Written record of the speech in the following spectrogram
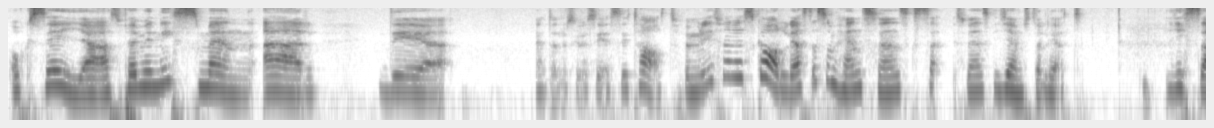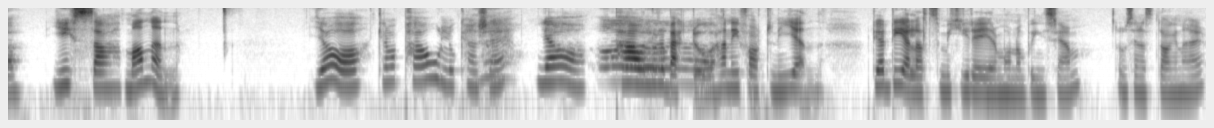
och säga att feminismen är det Vänta nu ska vi se, citat. Feminismen är det skadligaste som hänt svensk, svensk jämställdhet. Gissa. Gissa mannen. Ja, kan det vara Paolo kanske? Ja, Paolo Roberto. Han är i farten igen. Det har delats så mycket grejer om honom på Instagram de senaste dagarna här.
